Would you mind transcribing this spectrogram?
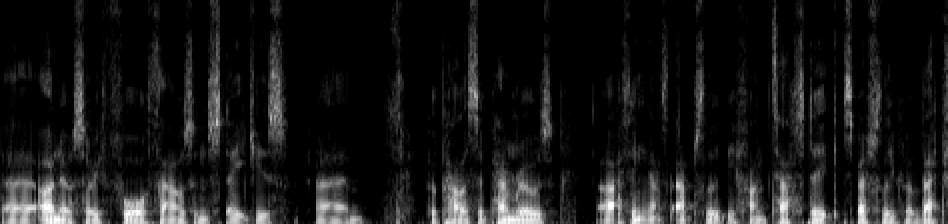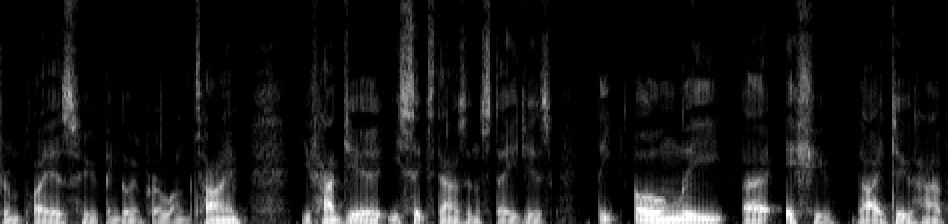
Uh, oh no, sorry, 4,000 stages um, for Palace of Penrose. Uh, I think that's absolutely fantastic, especially for veteran players who've been going for a long time. You've had your, your 6,000 stages. The only uh, issue that I do have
